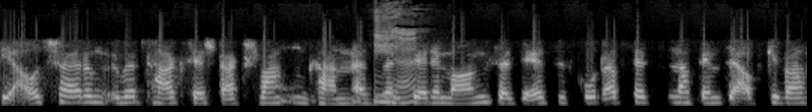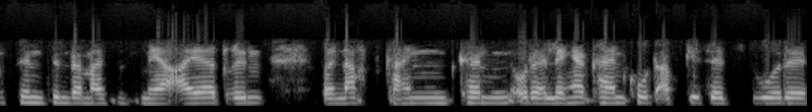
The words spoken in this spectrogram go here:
die Ausscheidung über Tag sehr stark schwanken kann. Also ja. wenn Pferde morgens als erstes Kot absetzen, nachdem sie aufgewacht sind, sind da meistens mehr Eier drin, weil nachts kein, kein oder länger kein Kot abgesetzt wurde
